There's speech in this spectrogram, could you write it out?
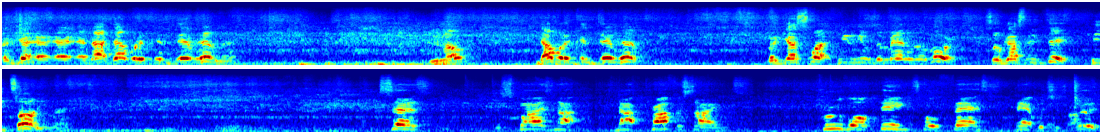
And, and, and- and that, that would have condemned him, man. You know? That would have condemned him. But guess what? He, he was a man of the Lord. So guess what he did? He taught him, man. It says, despise not, not prophesying, prove all things, hold fast that which is good.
